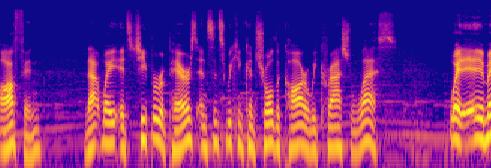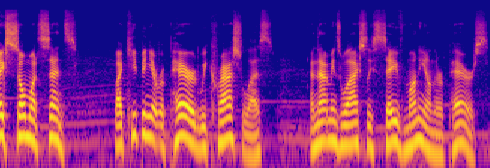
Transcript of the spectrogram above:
often. That way it's cheaper repairs, and since we can control the car, we crash less. Wait, it, it makes so much sense. By keeping it repaired, we crash less, and that means we'll actually save money on the repairs.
